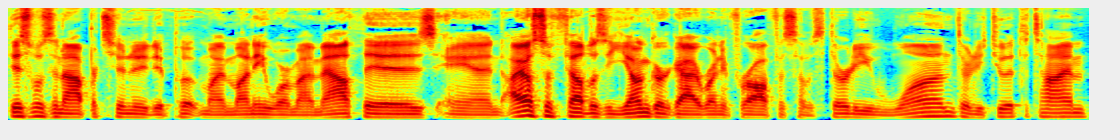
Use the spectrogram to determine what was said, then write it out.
this was an opportunity to put my money where my mouth is. And I also felt as a younger guy running for office, I was 31, 32 at the time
